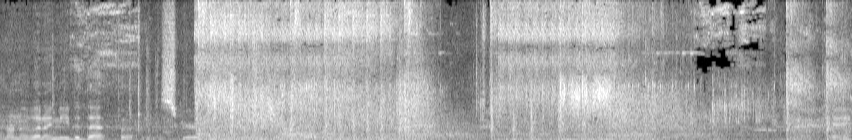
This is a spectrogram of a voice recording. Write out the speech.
I don't know that I needed that, but screw it. Okay.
